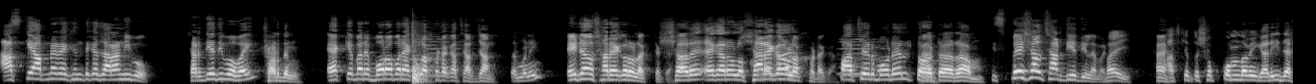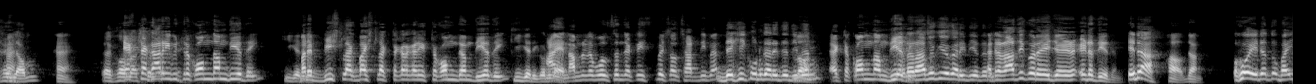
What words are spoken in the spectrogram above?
আজকে আপনার এখান থেকে যারা নিব ছাড় দিয়ে দিব ভাই। ছাড় দেন। একেবারে বরাবর এক লক্ষ টাকা ছাড় যান। তার মানে? এটাও সাড়ে এগারো লাখ টাকা। সাড়ে এগারো লক্ষ সাড়ে এগারো লক্ষ টাকা। পাঁচের মডেল টয়োটা রাম স্পেশাল ছাড় দিয়ে দিলাম ভাই হ্যাঁ। আজকে তো সব কম দামি গাড়ি দেখাইলাম। হ্যাঁ। একটা গাড়ির ভিতরে কম দাম দিয়ে গাড়ি? মানে বিশ লাখ বাইশ লাখ টাকার গাড়ি একটা কম দাম দিয়ে দেই। কি গাড়ি করবেন? আয়েন আপনারা বলছেন যে একটা স্পেশাল ছাড় দিবেন। দেখি কোন গাড়িতে দিবেন। একটা কম দাম দিয়ে দেন রাজকীয় গাড়ি দিয়ে দেন। এটা রাজি করে এই যে এটা দিয়ে দেন। এটা? হ্যাঁ জান ও এটা তো ভাই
